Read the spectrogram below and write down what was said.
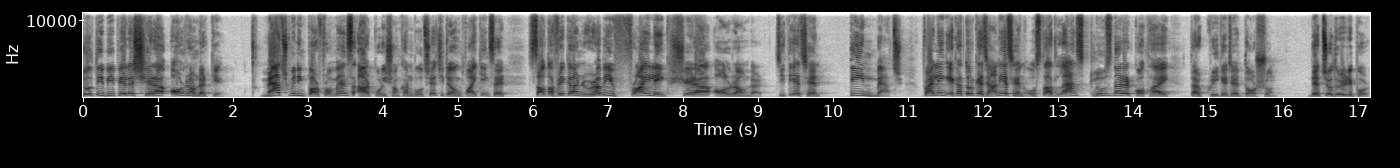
চলতি বিপিএল এর সেরা অলরাউন্ডারকে। ম্যাচ উইনিং পারফরমেন্স আর পরিসংখ্যান বলছে চিটাং ভাইকিংসের সাউথ আফ্রিকান রবি ফ্রাইলিংক সেরা অলরাউন্ডার। জিতিয়েছেন তিন ম্যাচ। ফ্রাইলিং একাত্তরকে জানিয়েছেন ওস্তাদ ল্যান্স ক্লুজনারের কথায় তার ক্রিকেটের দর্শন। দেব চৌধুরী রিপোর্ট।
